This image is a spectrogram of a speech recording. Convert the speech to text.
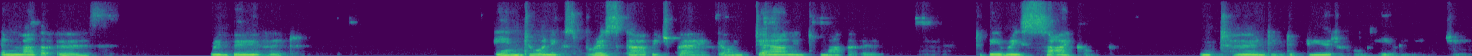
and Mother Earth remove it into an express garbage bag going down into Mother Earth to be recycled and turned into beautiful healing energy.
